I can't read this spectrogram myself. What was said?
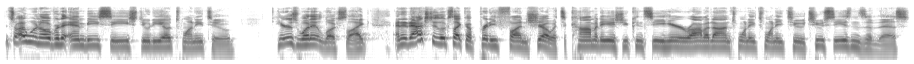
And so I went over to MBC Studio 22. Here's what it looks like. And it actually looks like a pretty fun show. It's a comedy, as you can see here, Ramadan 2022, two seasons of this.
